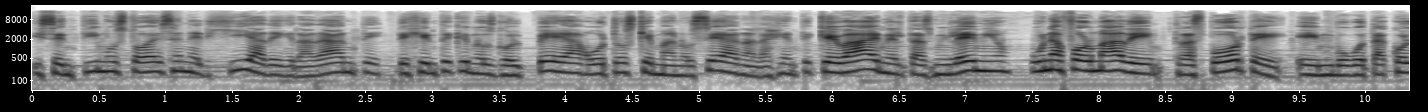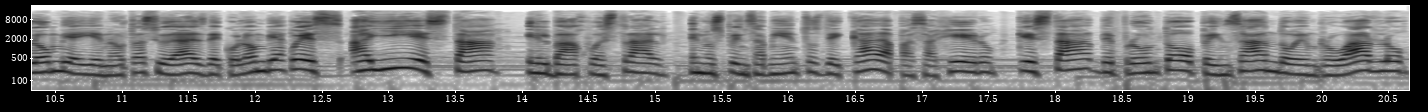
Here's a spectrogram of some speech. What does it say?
y sentimos toda esa energía degradante de gente que nos golpea, otros que manosean a la gente que va en el transmilenio, una forma de transporte en Bogotá, Colombia y en otras ciudades de Colombia, pues ahí está el bajo astral en los pensamientos de cada pasajero que está de pronto pensando en robarlo,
